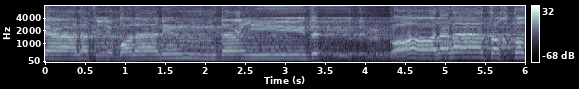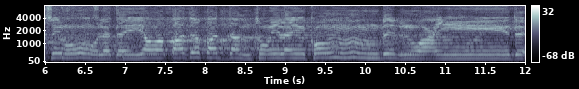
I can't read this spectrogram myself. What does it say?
كان في ضلال بعيد. قال لا تختصروا لدي وقد قدمت إليكم بالوعيد.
